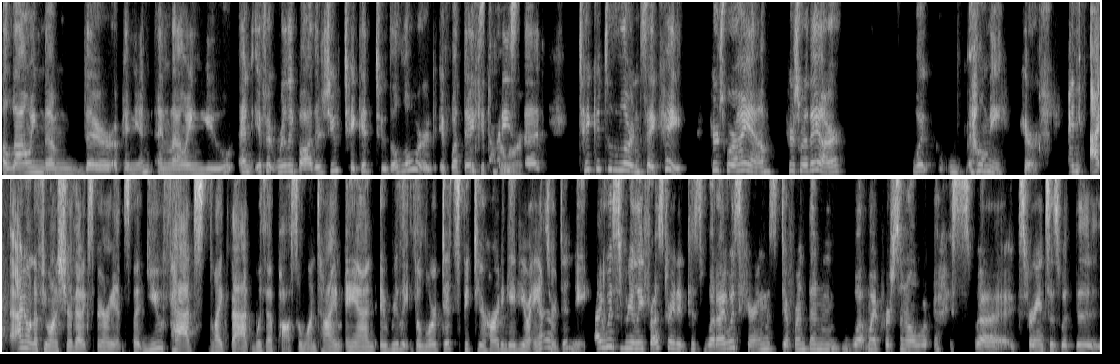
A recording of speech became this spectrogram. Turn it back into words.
allowing them their opinion and allowing you and if it really bothers you take it to the lord if what they it the said take it to the lord and say hey here's where i am here's where they are what help me here and I, I don't know if you want to share that experience, but you've had like that with Apostle one time, and it really the Lord did speak to your heart and gave you an answer, didn't he? i was really frustrated because what i was hearing was different than what my personal uh, experiences with the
